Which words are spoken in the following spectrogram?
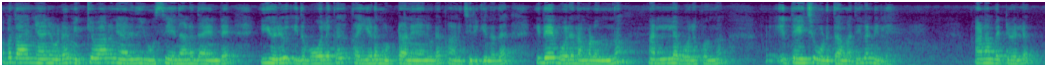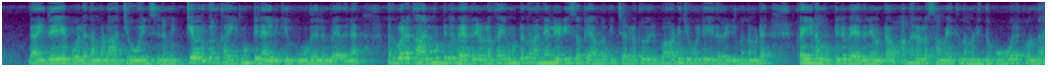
അപ്പോൾ ദാ ഞാനിവിടെ മിക്കവാറും ഞാനിത് യൂസ് ചെയ്യുന്നതാണ് ഇതാ എന്റെ ഈ ഒരു ഇതുപോലൊക്കെ കൈയുടെ മുട്ടാണ് ഞാനിവിടെ കാണിച്ചിരിക്കുന്നത്. ഇതേപോലെ നമ്മളൊന്ന് നല്ല പോലൊക്കെ ഒന്ന് തേച്ച് കൊടുത്താൽ മതി. കണ്ടില്ലേ? കാണാൻ പറ്റുമല്ലോ ഇതേപോലെ നമ്മൾ ആ ജോയിൻസിന് മിക്കവർക്കും കൈമുട്ടിനായിരിക്കും കൂടുതലും വേദന. അതുപോലെ കാൽമുട്ടിന് വേദനയുള്ള കൈമുട്ടെന്ന് പറഞ്ഞാൽ ലേഡീസൊക്കെ ആകുമ്പോൾ കിച്ചണിലൊക്കെ ഒരുപാട് ജോലി ചെയ്ത് കഴിയുമ്പോൾ നമ്മുടെ കൈയുടെ മുട്ടിന് വേദന ഉണ്ടാവും അങ്ങനെയുള്ള സമയത്ത് നമ്മൾ ഇതുപോലൊക്കെ ഒന്ന്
